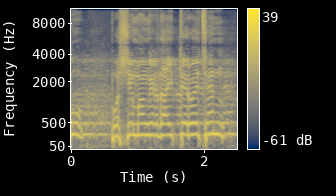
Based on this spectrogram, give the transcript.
পশ্চিমবঙ্গের দায়িত্বে রয়েছেন।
